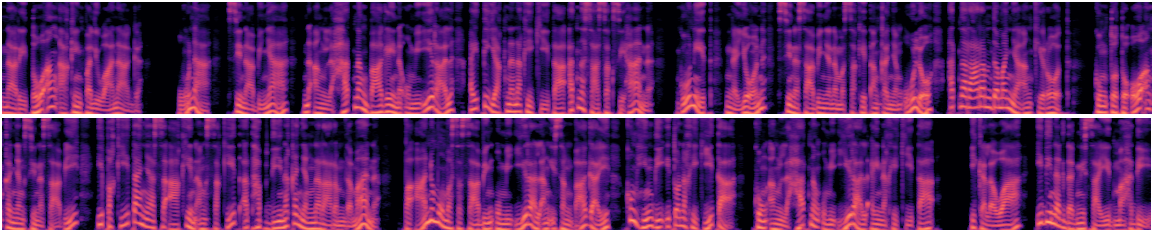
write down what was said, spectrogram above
Narito ang aking paliwanag. Una, sinabi niya na ang lahat ng bagay na umiiral ay tiyak na nakikita at nasasaksihan. Ngunit, ngayon, sinasabi niya na masakit ang kanyang ulo at nararamdaman niya ang kirot. Kung totoo ang kanyang sinasabi, ipakita niya sa akin ang sakit at hapdi na kanyang nararamdaman. Paano mo masasabing umiiral ang isang bagay kung hindi ito nakikita, kung ang lahat ng umiiral ay nakikita? Ikalawa, idinagdag ni Said Mahdi.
